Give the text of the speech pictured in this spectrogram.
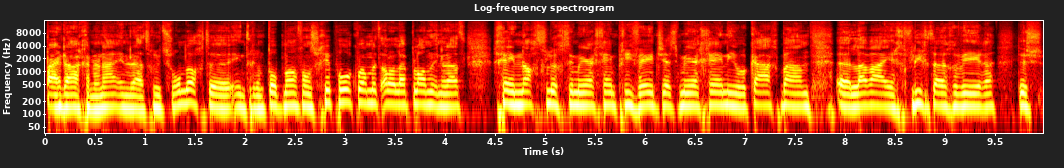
paar dagen daarna inderdaad Ruud Zondag, de interim topman van Schiphol, kwam met allerlei plannen. Inderdaad, geen nachtvluchten meer, geen privéjets meer, geen nieuwe kaagbaan, eh lawaaiige vliegtuigen weren. Dus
